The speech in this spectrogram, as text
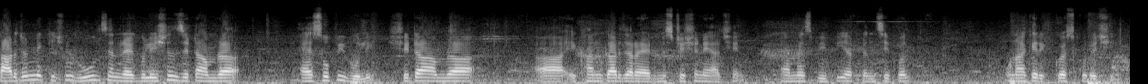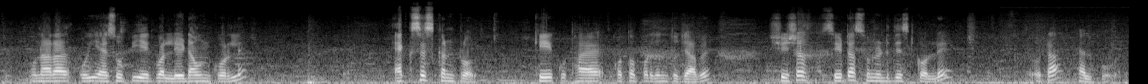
তার জন্য কিছু রুলস অ্যান্ড রেগুলেশন যেটা আমরা এসওপি বলি, সেটা আমরা এখানকার যারা অ্যাডমিনিস্ট্রেশনে আছেন এমএসবিপি আর প্রিন্সিপাল ওনাকে রিকোয়েস্ট করেছি। ওনারা ওই এসওপি একবার লে ডাউন করলে অ্যাক্সেস কন্ট্রোল কে কোথায়, কত পর্যন্ত যাবে সেসব সেটা সুনির্দিষ্ট করলে ওটা হেল্প হবে।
